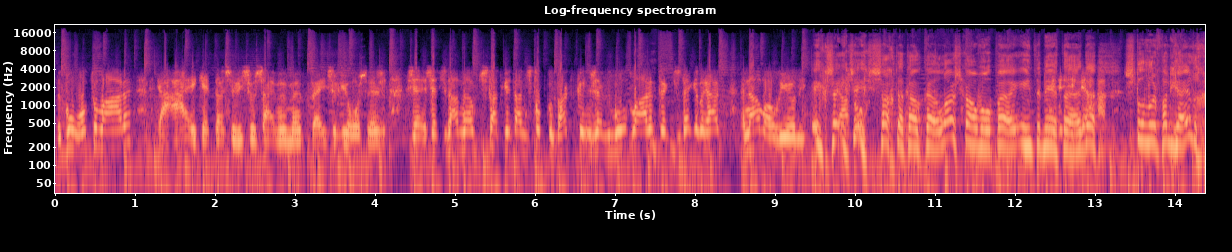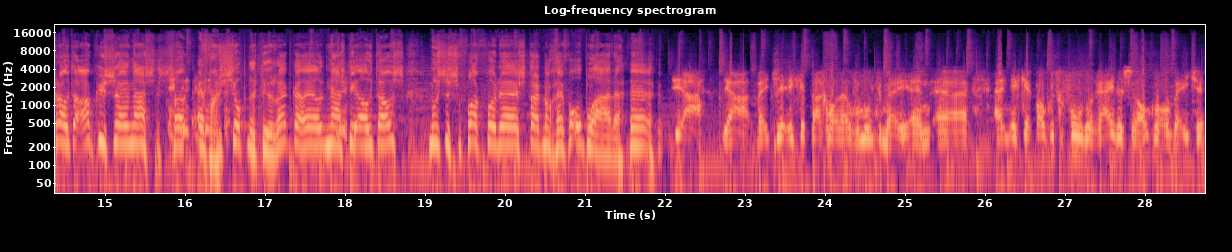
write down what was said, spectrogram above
de boel op te laden. Ja, ik heb daar sowieso zijn we mee bezig, jongens. Zet ze dan op de startkit aan de stopcontact, kunnen ze even de boel opladen, trek de stekker eruit en nou mogen jullie. Ik, ik, zag dat ook uh, langskomen op uh, internet. Uh, ja. stonden van die hele grote accu's naast, even geshopt natuurlijk, naast die auto's. Moesten ze vlak voor de start nog even opladen. Ja, ja, weet je, ik heb daar gewoon heel veel moeite mee. En, uh, en ik heb ook het gevoel, de rijders ook wel een beetje.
